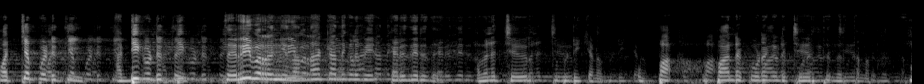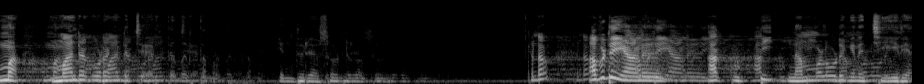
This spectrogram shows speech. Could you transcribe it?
ഒറ്റപ്പെടുത്തി അടി കൊടുത്ത് തെറി പറഞ്ഞ് നന്നാക്കാൻ നിങ്ങൾ കരുതരുത്. അവനെ ചേർത്ത് പിടിക്കണം. ഉപ്പ ഉപ്പാന്റെ കൂടെ കണ്ട് ചേർത്ത് നിർത്തണം. ഉമ്മ ഉമ്മാന്റെ കൂടെ കണ്ട് ചേർത്ത് നിർത്തണം. എന്തു രസമുണ്ട്. കണ്ടോ അവിടെയാണ് ആ കുട്ടി നമ്മളോട് ഇങ്ങനെ ചേരുക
